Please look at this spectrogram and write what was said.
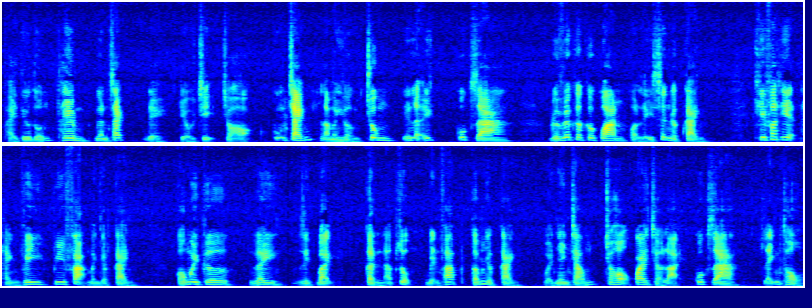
phải tiêu tốn thêm ngân sách để điều trị cho họ, cũng tránh làm ảnh hưởng chung đến lợi ích quốc gia. Đối với các cơ quan quản lý xuất nhập cảnh, khi phát hiện hành vi vi phạm về nhập cảnh có nguy cơ gây dịch bệnh, cần áp dụng biện pháp cấm nhập cảnh và nhanh chóng cho họ quay trở lại quốc gia, lãnh thổ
